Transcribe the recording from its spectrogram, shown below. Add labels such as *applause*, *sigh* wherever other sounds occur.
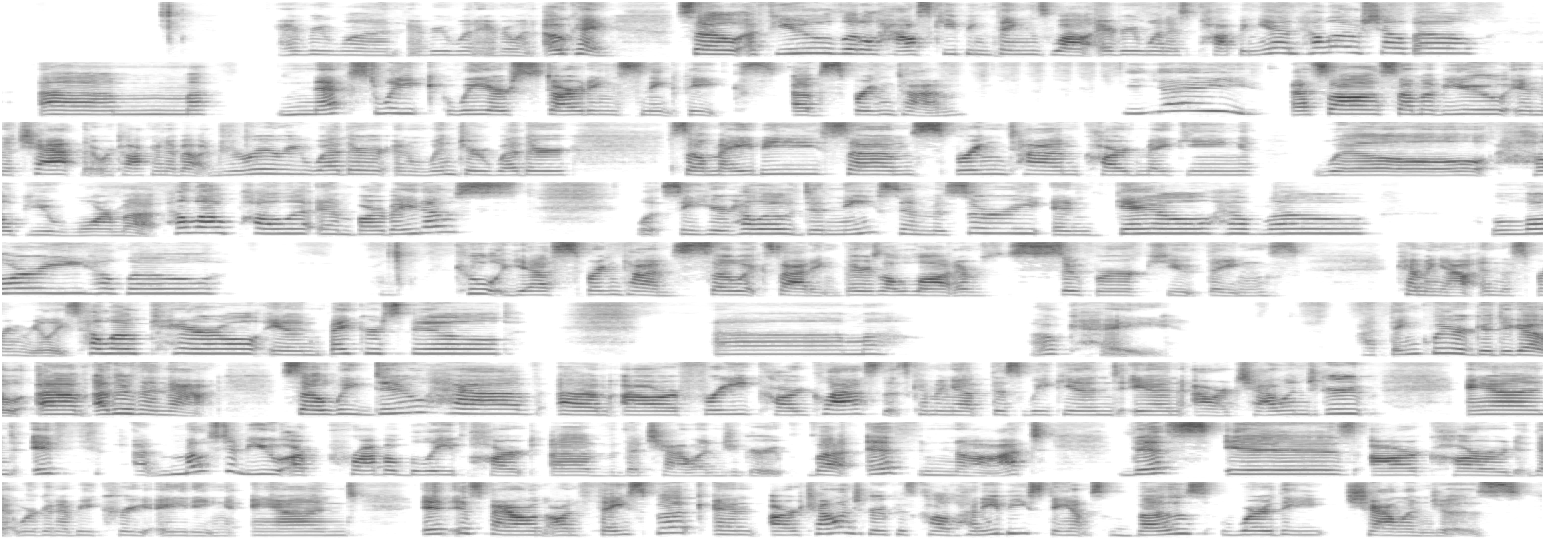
Everyone, everyone, everyone. Okay, so a few little housekeeping things while everyone is popping in. Hello, Shellbell. Um, next week we are starting sneak peeks of springtime. Yay! I saw some of you in the chat that were talking about dreary weather and winter weather. So maybe some springtime card making will help you warm up. Hello, Paula and Barbados. Let's see here. Hello, Denise in Missouri and Gail. Hello. Lori, hello. Cool. Yes, springtime. So exciting. There's a lot of super cute things coming out in the spring release. Hello, Carol in Bakersfield. Um, okay. I think we are good to go. Um, other than that, so we do have um, our free card class that's coming up this weekend in our challenge group. And if uh, most of you are probably part of the challenge group, but if not, this is our card that we're going to be creating. And it is found on Facebook, and our challenge group is called Honeybee Stamps Buzzworthy Challenges.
